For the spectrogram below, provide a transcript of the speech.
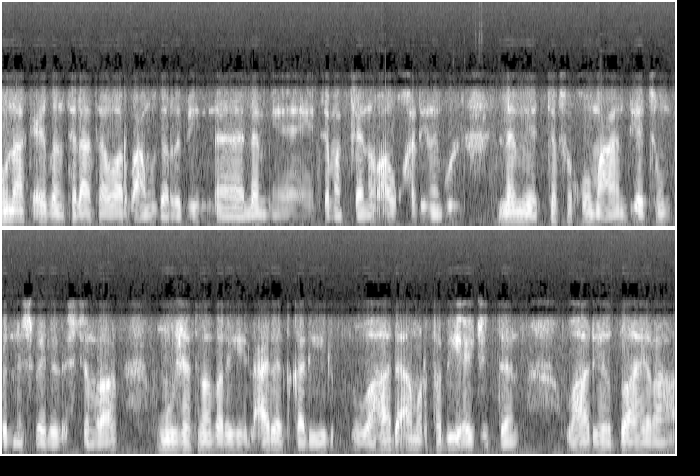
هناك أيضا ثلاثة أو أربعة مدربين لم يتمكنوا أو خلينا نقول لم يتفقوا مع أنديتهم بالنسبة للاستمرار. من وجهه نظري العدد قليل وهذا أمر طبيعي جدا. وهذه الظاهرة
